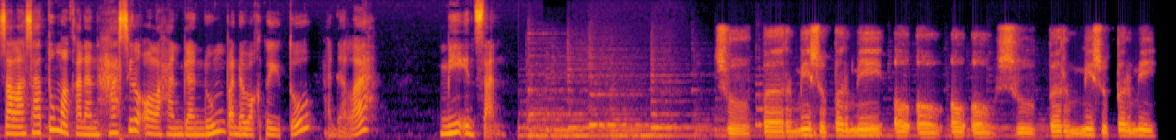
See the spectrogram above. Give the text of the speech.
Salah satu makanan hasil olahan gandum pada waktu itu adalah mie instan. Super mie, super mie, oh oh oh oh, super mie, super mie.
